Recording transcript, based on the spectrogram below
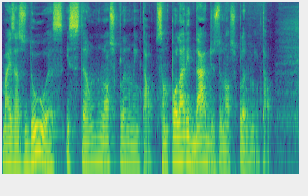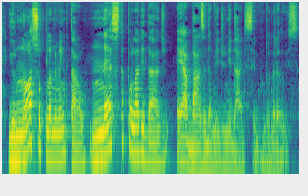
Mas as duas estão no nosso plano mental. São polaridades do nosso plano mental. E o nosso plano mental, nesta polaridade, é a base da mediunidade, segundo André Luiz.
